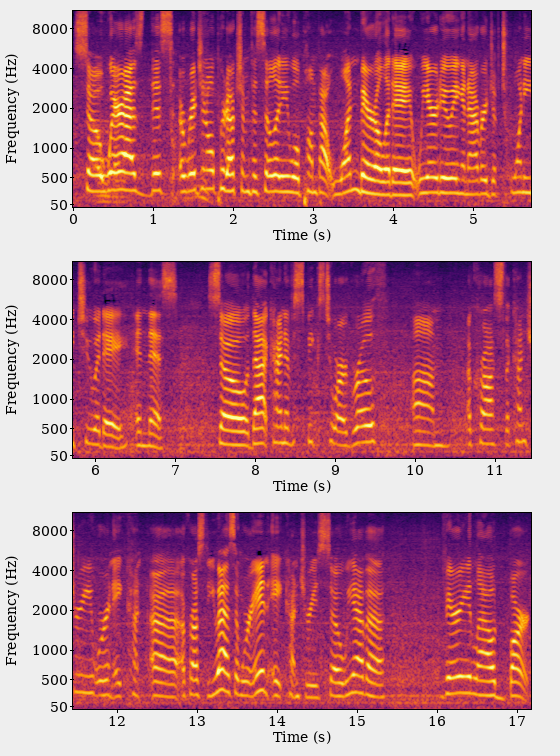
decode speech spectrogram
So whereas this original production facility will pump out one barrel a day, we are doing an average of 22 a day in this. So that kind of speaks to our growth um, across the country. We're in eight uh, across the U.S. and we're in eight countries. So we have a very loud bark,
